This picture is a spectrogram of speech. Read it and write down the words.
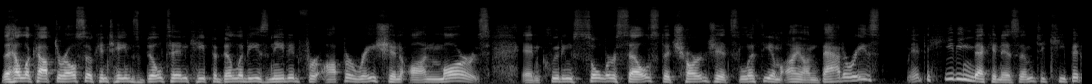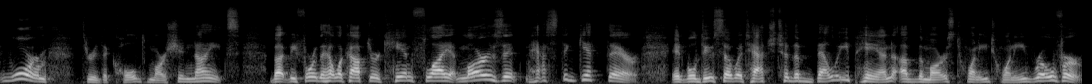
The helicopter also contains built in capabilities needed for operation on Mars, including solar cells to charge its lithium ion batteries and a heating mechanism to keep it warm through the cold Martian nights. But before the helicopter can fly at Mars, it has to get there. It will do so attached to the belly pan of the Mars 2020 rover.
